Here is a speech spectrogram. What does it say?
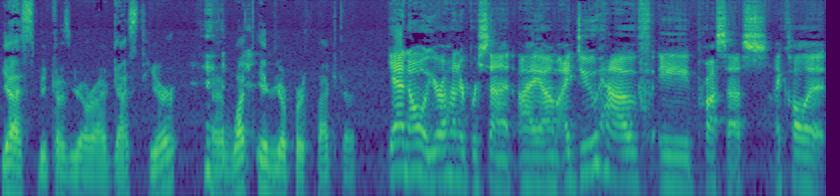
yes, because you're a guest here. Uh, what is your perspective? Yeah, no, you're 100%. I um I do have a process. I call it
